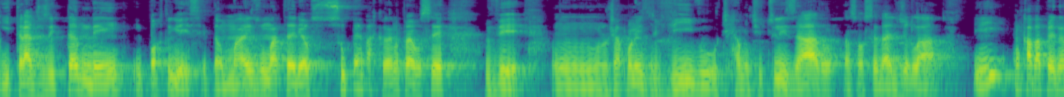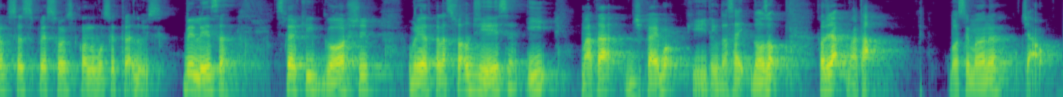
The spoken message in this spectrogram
E traduzir também em português. Então, mais um material super bacana para você ver um japonês vivo, realmente utilizado na sociedade de lá e acaba aprendendo essas expressões quando você traduz. Beleza? Espero que goste. Obrigado pela sua audiência e mata de caimão. Que tem que dar sair. Dozo. Só já, mata. Boa semana. Tchau.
